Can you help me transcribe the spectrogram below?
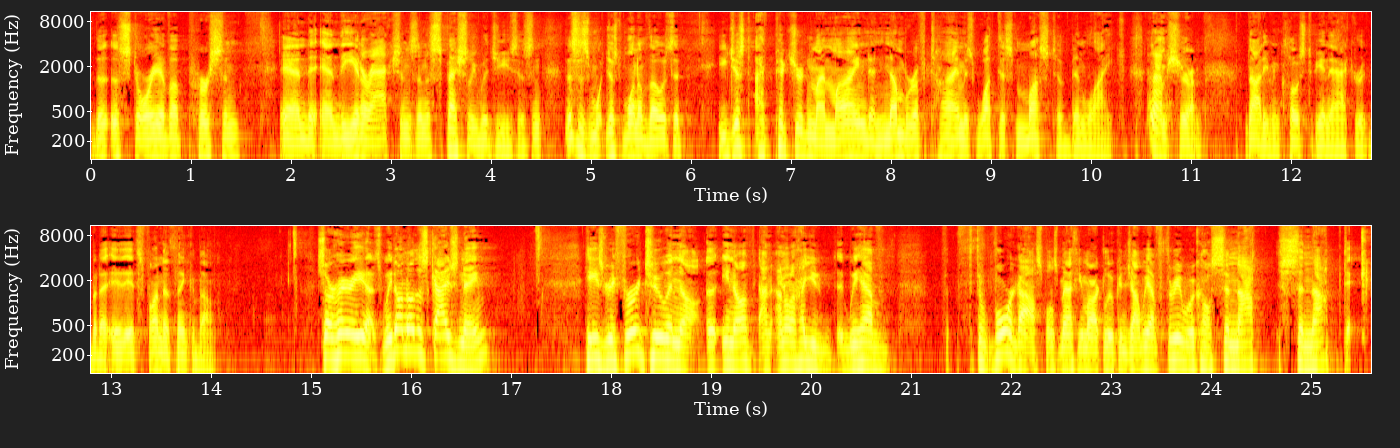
the, the story of a person and and the interactions, and especially with Jesus. And this is just one of those that you just I've pictured in my mind a number of times what this must have been like. And I'm sure I'm not even close to being accurate, but it, it's fun to think about. So here he is. We don't know this guy's name. He's referred to in, uh, you know, I don't know how you, we have four Gospels Matthew, Mark, Luke, and John. We have three we call synop, synoptic.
